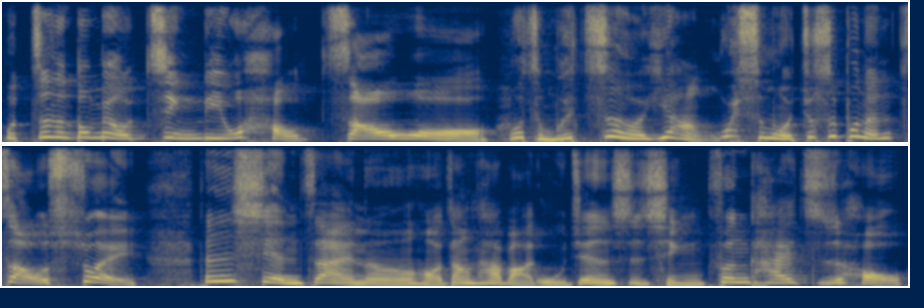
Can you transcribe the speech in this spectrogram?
我真的都没有尽力，我好糟哦，我怎么会这样？为什么我就是不能早睡？”但是现在呢，哈，当他把五件事情分开之后，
